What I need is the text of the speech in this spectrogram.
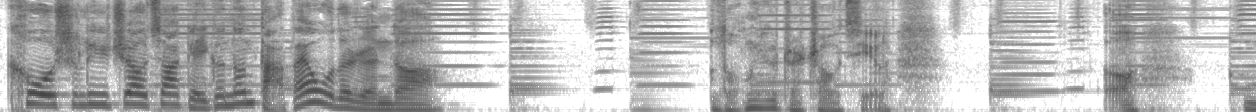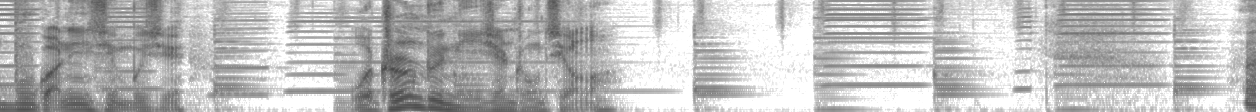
可我是立志要嫁给一个能打败我的人的。龙有点着急了。啊，不管你信不信，我真是对你一见钟情了。哎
